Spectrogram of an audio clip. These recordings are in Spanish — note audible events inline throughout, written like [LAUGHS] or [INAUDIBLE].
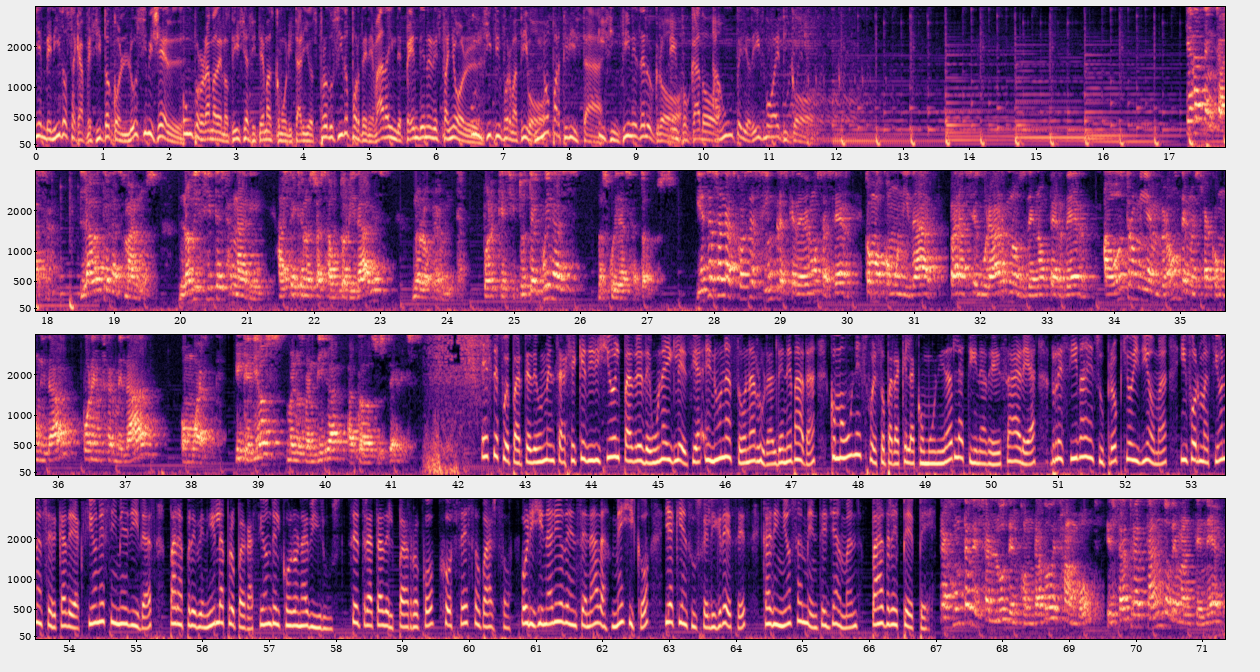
Bienvenidos a Cafecito con Lucy Michelle, un programa de noticias y temas comunitarios producido por The Nevada Independent en español, un sitio informativo, no partidista y sin fines de lucro, enfocado a un periodismo ético. Quédate en casa, lávate las manos, no visites a nadie hasta que nuestras autoridades no lo permitan. Porque si tú te cuidas, nos cuidas a todos. Y esas son las cosas simples que debemos hacer como comunidad para asegurarnos de no perder a otro miembro de nuestra comunidad por enfermedad o muerte. Y que Dios me los bendiga a todos ustedes. Ese fue parte de un mensaje que dirigió el padre de una iglesia en una zona rural de Nevada como un esfuerzo para que la comunidad latina de esa área reciba en su propio idioma información acerca de acciones y medidas para prevenir la propagación del coronavirus. Se trata del párroco José Sobarzo, originario de Ensenada, México, y a quien sus feligreses cariñosamente llaman Padre Pepe. La Junta de Salud del Condado de Humboldt está tratando de mantener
